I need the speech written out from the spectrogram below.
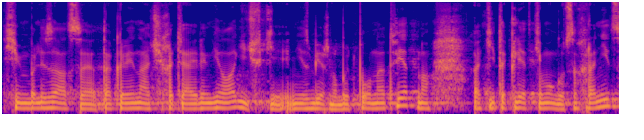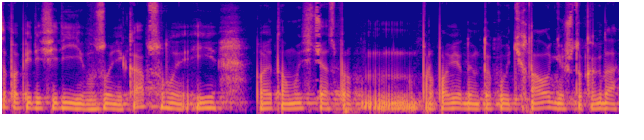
эмболизация так или иначе, хотя и рентгенологически неизбежно будет полный ответ, но какие-то клетки могут сохраниться по периферии в зоне капсулы, и поэтому мы сейчас проповедуем такую технологию, что когда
